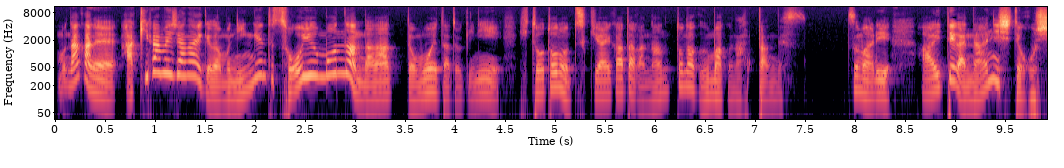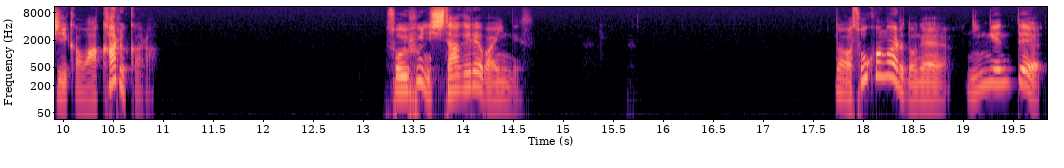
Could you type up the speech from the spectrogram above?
もうなんかね諦めじゃないけどもう人間ってそういうもんなんだなって思えた時に人との付き合い方がなんとなく上手くなったんです。つまり相手が何してほしいか分かるから。そういうふうにしてあげればいいんです。だからそう考えるとね人間って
